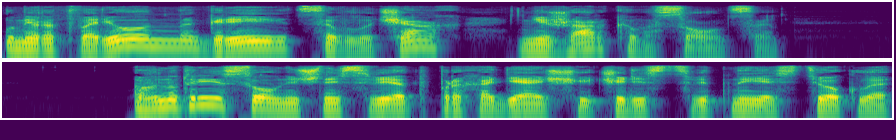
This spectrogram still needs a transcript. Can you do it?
умиротворенно греется в лучах нежаркого солнца. Внутри солнечный свет, проходящий через цветные стекла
